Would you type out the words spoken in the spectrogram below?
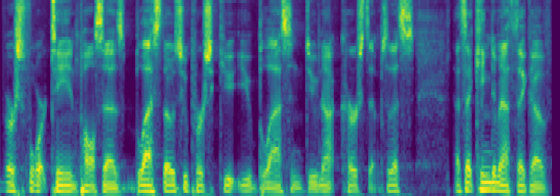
verse 14, Paul says, Bless those who persecute you, bless and do not curse them. So that's that's that kingdom ethic of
